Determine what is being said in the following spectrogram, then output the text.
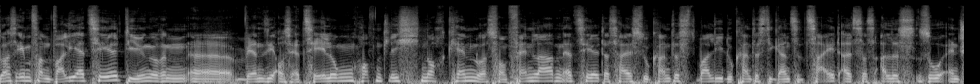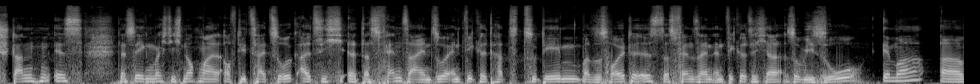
Du hast eben von Walli erzählt. Die Jüngeren äh, werden sie aus Erzählungen hoffentlich noch kennen. Du hast vom Fanladen erzählt. Das heißt, du kanntest Walli, du kanntest die ganze Zeit, als das alles so entstanden ist. Deswegen möchte ich nochmal auf die Zeit zurück, als sich äh, das Fansein so entwickelt hat zu dem, was es heute ist. Das Fansein entwickelt sich ja sowieso immer. Äh,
